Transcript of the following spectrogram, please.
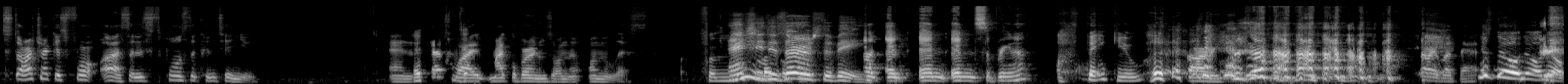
Star Trek is for us and it's supposed to continue. And that's why Michael Burnham's on the on the list. For me, and she Michael deserves Burnham. to be. Uh, and and and Sabrina. Oh, thank you. Sorry. Sorry about that. No, no, no.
